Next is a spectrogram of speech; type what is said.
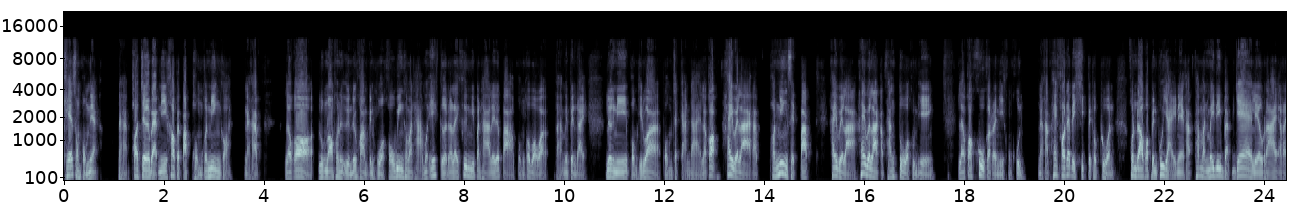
เคสของผมเนี่ยนะฮะพอเจอแบบนี้เข้าไปปั๊บผมก็นิ่งก่อนนะครับ แล้วก็ลูกน้องคนอื่นๆด้วยความเป็นห่วงเขาวิ่งเข้ามาถามว่าเอ๊ะเกิดอะไรขึ้นมีปัญหาอะไรหรือเปล่า ผมก็บอกว่าอ่าไม่เป็นไร เรื่องนี้ผมคิดว่าผมจัดการได้ แล้วก็ให้เวลาครับ พอนิ่งเสร็จปั๊บให้เวลาให้เวลากับทั้งตัวคุณเอง แล้วก็คู่กรณีของคุณนะครับให้เขาได้ไปคิดไปทบทวน คนเราพอเป็นผู้ใหญ่เนี่ยครับถ้ามันไม่ได้แบบแย่เลวร้ายอะไร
